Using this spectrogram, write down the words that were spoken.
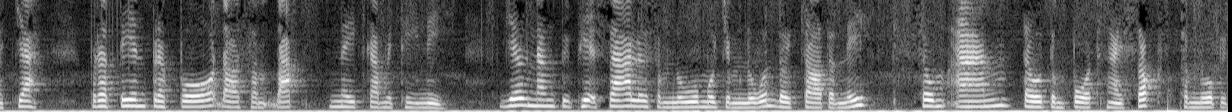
ម្ចាស់ប្រទានព្រះពរដល់សម្ដាប់នៃកម្មវិធីនេះ យើងនឹងពិភាក្សាលើសំណួរមួយចំនួនដូចតទៅនេះសូមអានទៅទំព័រថ្ងៃសុក្រសំណួរពិ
